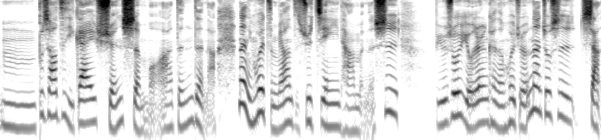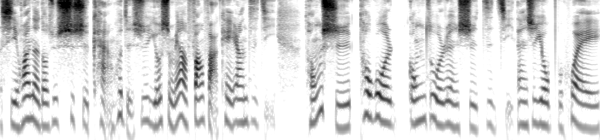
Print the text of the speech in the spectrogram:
嗯，不知道自己该选什么啊，等等啊。那你会怎么样子去建议他们呢？是？比如说，有的人可能会觉得，那就是想喜欢的都去试试看，或者是有什么样的方法可以让自己同时透过工作认识自己，但是又不会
